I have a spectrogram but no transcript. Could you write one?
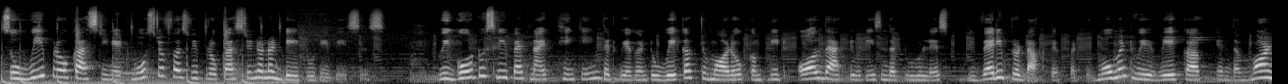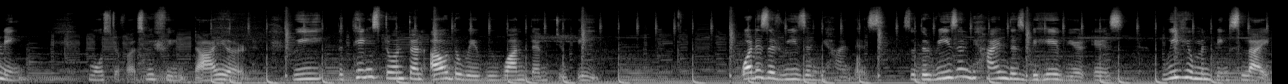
So, we procrastinate, most of us, we procrastinate on a day to day basis. We go to sleep at night thinking that we are going to wake up tomorrow, complete all the activities in the to do list, be very productive. But the moment we wake up in the morning, most of us, we feel tired. We, the things don't turn out the way we want them to be. What is the reason behind this? So, the reason behind this behavior is we human beings like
